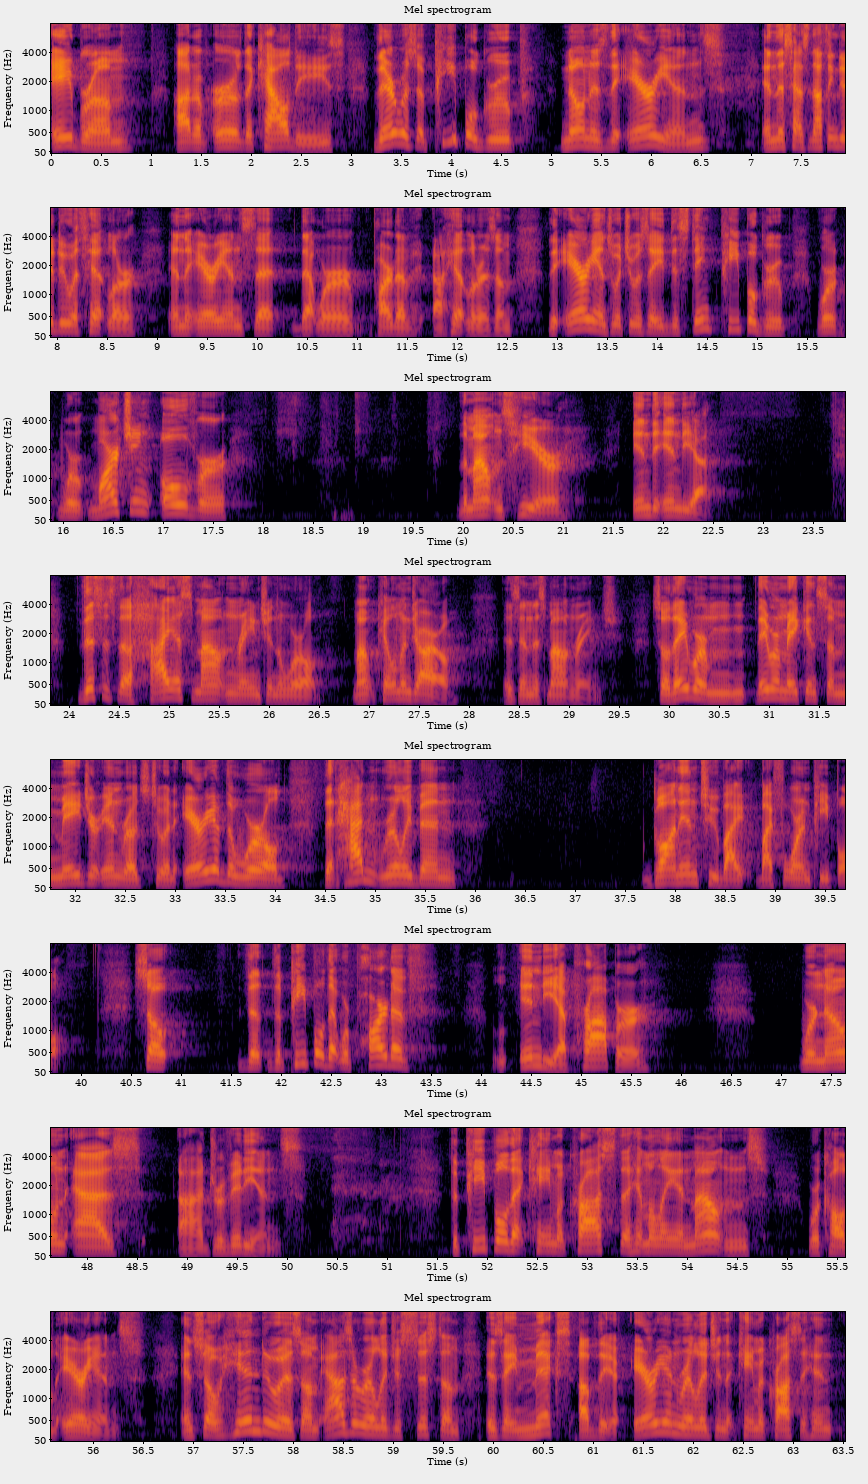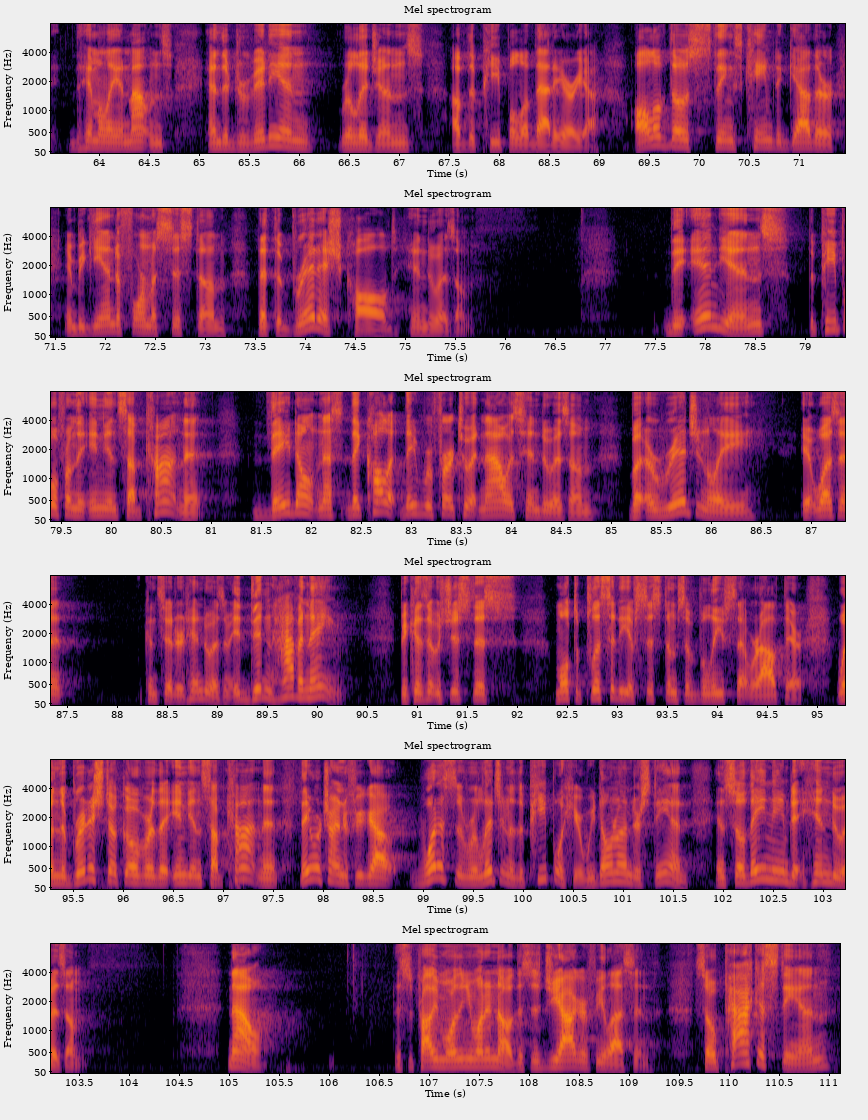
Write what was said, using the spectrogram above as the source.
Abram out of Ur of the Chaldees, there was a people group known as the Aryans, and this has nothing to do with Hitler and the Aryans that, that were part of uh, Hitlerism. The Aryans, which was a distinct people group, were, were marching over the mountains here into India. This is the highest mountain range in the world. Mount Kilimanjaro is in this mountain range. So they were, they were making some major inroads to an area of the world that hadn't really been gone into by, by foreign people. So the, the people that were part of India proper were known as uh, Dravidians. The people that came across the Himalayan mountains were called Aryans. And so Hinduism, as a religious system, is a mix of the Aryan religion that came across the, the Himalayan mountains and the Dravidian religions of the people of that area. All of those things came together and began to form a system that the British called Hinduism. The Indians, the people from the Indian subcontinent, they don't nec- they call it they refer to it now as Hinduism, but originally it wasn't considered Hinduism. It didn't have a name because it was just this multiplicity of systems of beliefs that were out there. When the British took over the Indian subcontinent, they were trying to figure out what is the religion of the people here? We don't understand. And so they named it Hinduism. Now, this is probably more than you want to know. This is a geography lesson. So Pakistan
